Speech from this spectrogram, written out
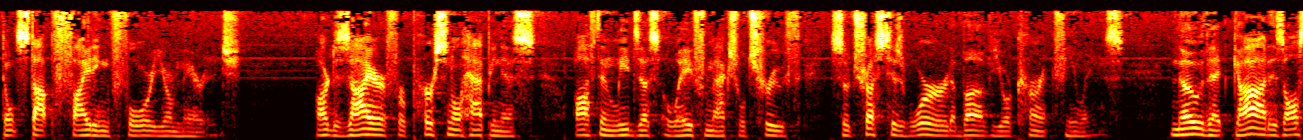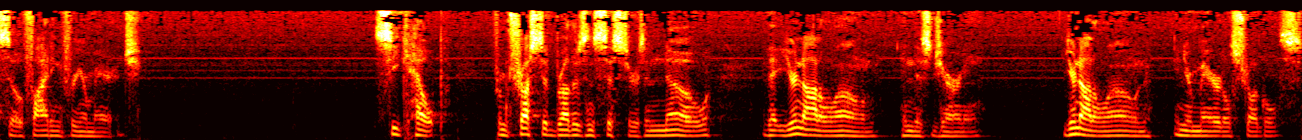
Don't stop fighting for your marriage. Our desire for personal happiness often leads us away from actual truth. So trust His word above your current feelings. Know that God is also fighting for your marriage. Seek help from trusted brothers and sisters and know that you're not alone in this journey. You're not alone in your marital struggles.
